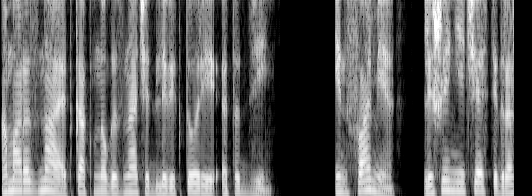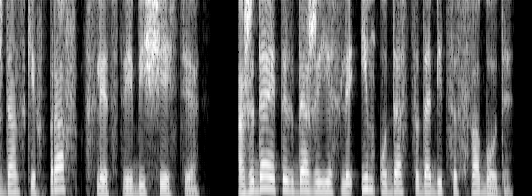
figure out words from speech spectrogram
Амара знает, как много значит для Виктории этот день. Инфамия, лишение части гражданских прав вследствие бесчестия, ожидает их даже если им удастся добиться свободы.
